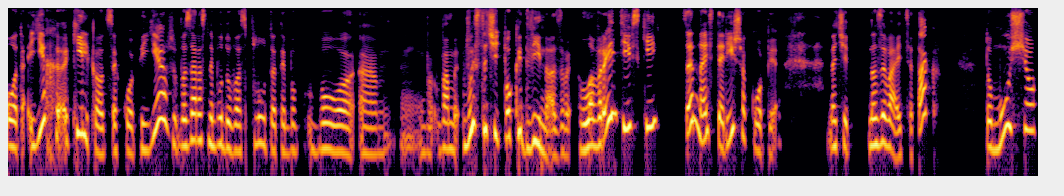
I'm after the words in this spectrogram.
От їх кілька оцих копій є. зараз не буду вас плутати, бо, бо ем, вам вистачить поки дві назви. Лаврентівський це найстаріша копія. Значить, називається так, тому що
